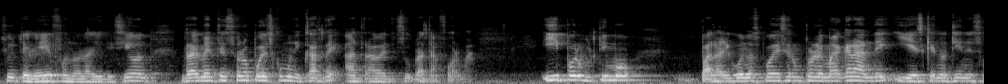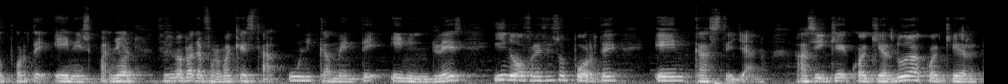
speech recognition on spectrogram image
su teléfono, la dirección. Realmente solo puedes comunicarte a través de su plataforma. Y por último, para algunos puede ser un problema grande y es que no tiene soporte en español. Es una plataforma que está únicamente en inglés y no ofrece soporte en castellano. Así que cualquier duda, cualquier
